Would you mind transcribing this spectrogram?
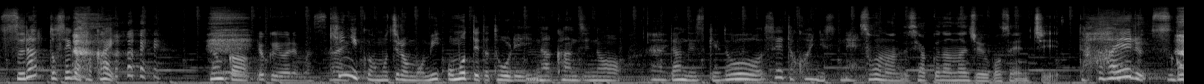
スラッと背が高い、なんかよく言われます。筋肉はもちろんもうみ思ってた通りな感じのはい。なんですけど、背高いんですね。そうなんです。175センチ。で生えるすごく。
